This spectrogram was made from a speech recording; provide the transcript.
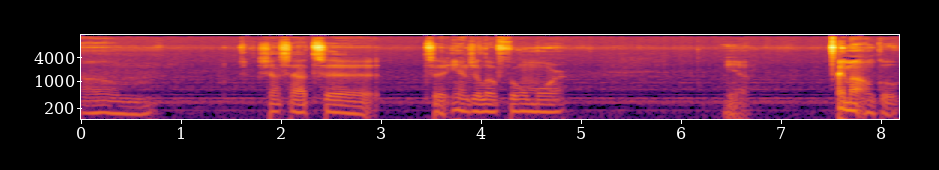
Um, shouts out to to Angelo Fillmore. Yeah and my uncle,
